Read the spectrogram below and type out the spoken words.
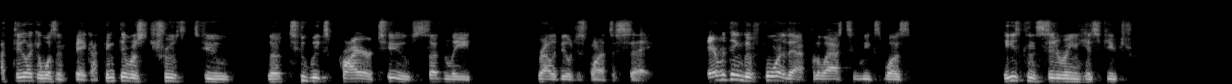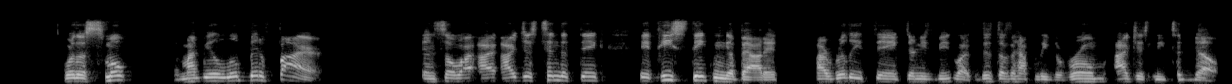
I feel like it wasn't fake. I think there was truth to the two weeks prior to suddenly Bradley Beal just wanted to say. Everything before that for the last two weeks was he's considering his future. Where there's smoke, there might be a little bit of fire. And so I, I, I just tend to think if he's thinking about it, I really think there needs to be like this doesn't have to leave the room. I just need to know.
